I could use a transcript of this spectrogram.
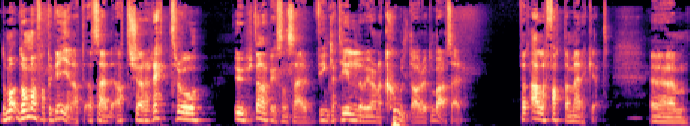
de har, de har fattat grejen att, att, så här, att köra retro utan att liksom så här vinkla till och göra något coolt av det. Utan bara så här. För att alla fattar märket. Um,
